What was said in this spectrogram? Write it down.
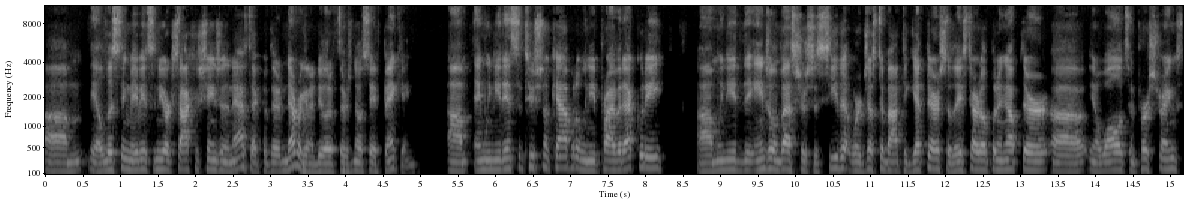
um, you know, listing. Maybe it's the New York Stock Exchange and the Nasdaq, but they're never going to do it if there's no safe banking. Um, and we need institutional capital. We need private equity. Um, we need the angel investors to see that we're just about to get there, so they start opening up their uh, you know wallets and purse strings.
